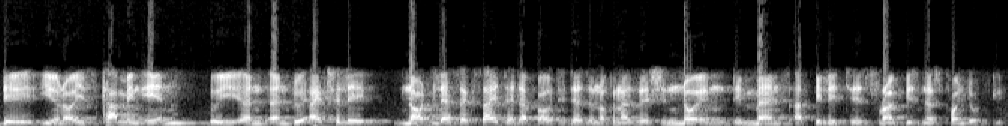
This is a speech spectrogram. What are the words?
the, you know, is coming in, and, and we're actually not less excited about it as an organization, knowing the man's abilities from a business point of view.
